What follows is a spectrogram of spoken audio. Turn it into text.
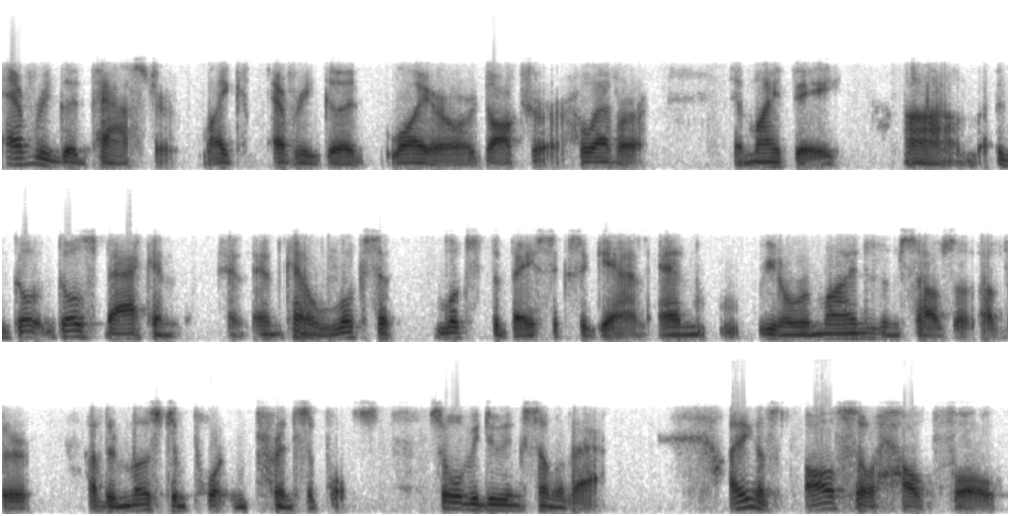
every good pastor, like every good lawyer or doctor or whoever it might be, um, go, goes back and, and, and kind of looks at looks at the basics again, and you know reminds themselves of, of their of their most important principles. So we'll be doing some of that. I think it's also helpful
